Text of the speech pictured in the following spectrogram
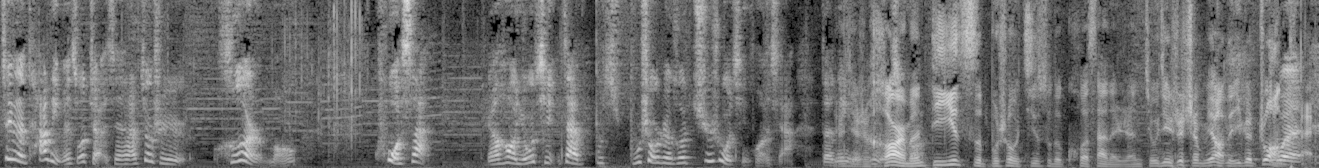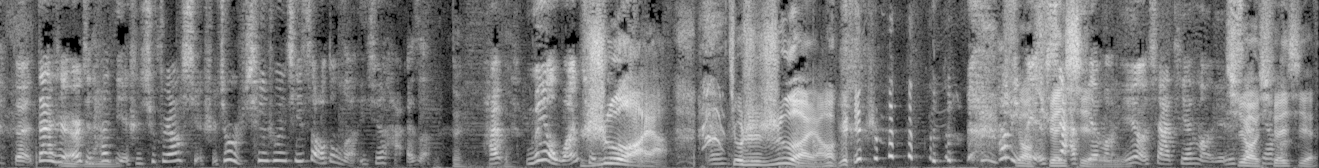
这个，它里面所展现的就是荷尔蒙扩散，然后尤其在不不受任何拘束的情况下的那而且是荷尔蒙第一次不受激素的扩散的人，究竟是什么样的一个状态？对，但是嗯而且它嗯也是去非常写实，就是青春期躁动的一些孩子，对，还没有完全热呀，嗯就是热呀！我跟你说，它里面也是夏天嘛，嗯也有夏天嘛，也是需要夏天嘛宣泄。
